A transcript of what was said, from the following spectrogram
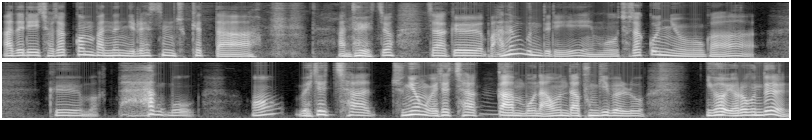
아들이 저작권 받는 일을 했으면 좋겠다. 안 되겠죠? 자, 그 많은 분들이 뭐 저작권료가 그 막 막뭐 어? 외제차 중형 외제차 값 뭐 나온다 분기별로 이거 여러분들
